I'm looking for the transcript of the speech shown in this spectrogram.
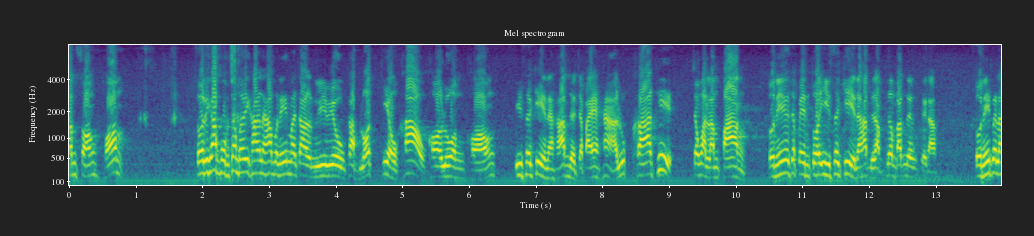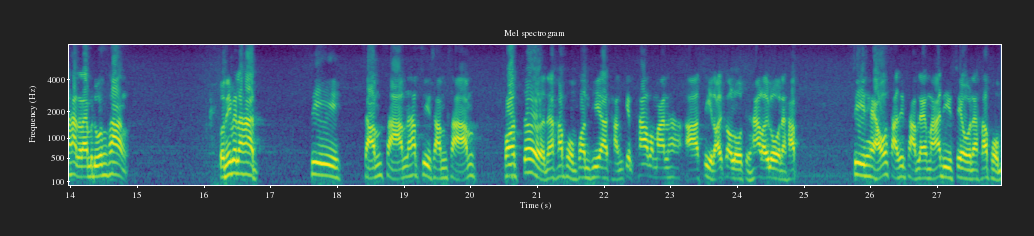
สามสองพร้อม สวัสดีครับ ผมช่างเบิร์ดอีกครั้งนะครับ วันนี้มาจะรีวิวกับรถเกี่ยวข้าวคอรวงของอีสกินะครับ เดี๋ยวจะไปหาลูกค้าที่จังหวัดลำปาง ตัวนี้จะเป็นตัวอีสกินะครับ เดี๋ยวดับเครื่องแป๊บนึงเดี๋ยวนะตัวนี้เป็นรหัสอะไรมาดูข้างๆ ตัวนี้เป็นรหัส 433 นะครับ 433ฟอสเตอร์นะครับผมฟอนเทียถังเก็บข้าวประมาณอ่า400กิโลถึง 500 โลนะครับ 4 แถว 33 แรงม้าดีเซลนะครับผม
